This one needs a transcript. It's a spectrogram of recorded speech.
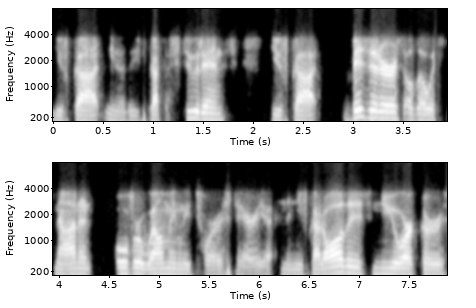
You've got you know you've got the students. You've got visitors, although it's not an overwhelmingly tourist area. And then you've got all these New Yorkers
